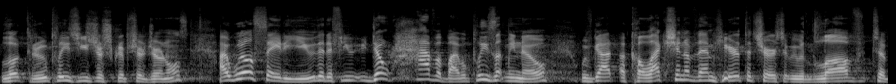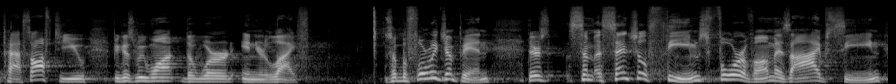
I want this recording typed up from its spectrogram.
look through. Please use your scripture journals. I will say to you that if you don't have a Bible, please let me know. We've got a collection of them here at the church that we would love to pass off to you because we want the word in your life. So, before we jump in, there's some essential themes, four of them, as I've seen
